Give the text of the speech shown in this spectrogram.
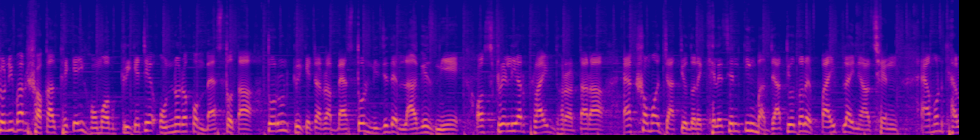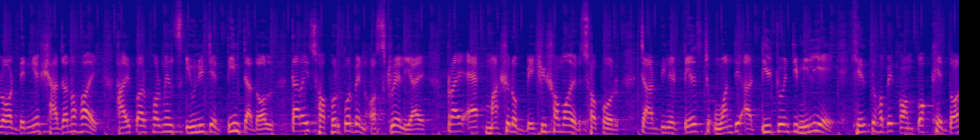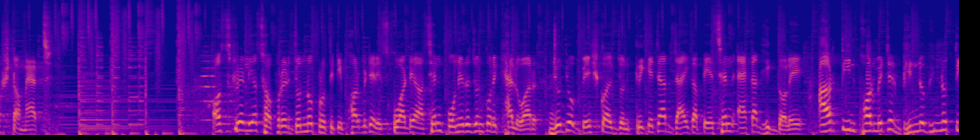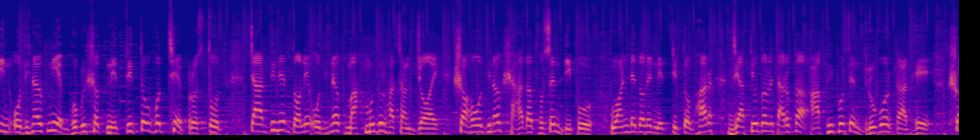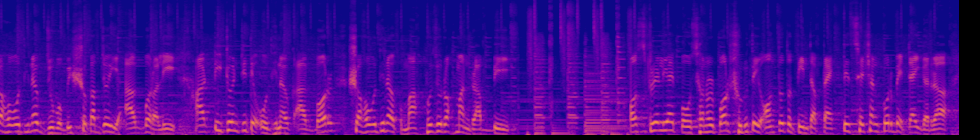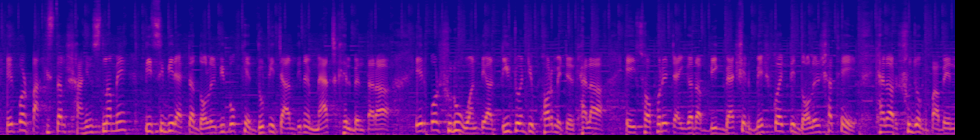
শনিবার সকাল থেকেই হোম অব ক্রিকেটে অন্যরকম ব্যস্ততা। তরুণ ক্রিকেটাররা ব্যস্ত নিজেদের লাগেজ নিয়ে অস্ট্রেলিয়ার ফ্লাইট ধরার তারা একসময় জাতীয় দলে খেলেছেন কিংবা জাতীয় দলের পাইপলাইনে আছেন। এমন খেলোয়াড়দের নিয়ে সাজানো হয় হাই পারফরমেন্স ইউনিটের তিনটা দল। তারাই সফর করবেন অস্ট্রেলিয়ায়। প্রায় এক মাসেরও বেশি সময়ের সফর। চার দিনের টেস্ট ওয়ানডে আর টি টোয়েন্টি মিলিয়ে খেলতে হবে কমপক্ষে দশটা ম্যাচ অস্ট্রেলিয়া সফরের জন্য প্রতিটি ফরম্যাটের স্কোয়াডে আছেন পনেরো জন করে খেলোয়াড়, যদিও বেশ কয়েকজন ক্রিকেটার জায়গা পেয়েছেন একাধিক দলে। আর তিন ফরম্যাটের ভিন্ন ভিন্ন তিন অধিনায়ক নিয়ে ভবিষ্যৎ নেতৃত্ব হচ্ছে প্রস্তুত। চার দিনের দলে অধিনায়ক মাহমুদুল হাসান জয়, সহ অধিনায়ক শাহাদাত হোসেন দীপু। ওয়ানডে দলের নেতৃত্বভার জাতীয় দলের তারকা আফিফ হোসেন ধ্রুবর কাঁধে, সহ অধিনায়ক যুব বিশ্বকাপ জয়ী আকবর আলী। আর টি টোয়েন্টিতে অধিনায়ক আকবর সহ অধিনায়ক মাহফুজুর রহমান রাব্বি। অস্ট্রেলিয়ায় পৌঁছানোর পর শুরুতেই অন্তত তিনটা প্র্যাকটিস সেশন করবে টাইগাররা। এরপর পাকিস্তান শাহিনস নামে পিসিবির একটা দলের বিপক্ষে দুটি চার দিনের ম্যাচ খেলবেন তারা। এরপর শুরু ওয়ানডে আর টি টোয়েন্টি ফরম্যাটের খেলা। এই সফরে টাইগাররা বিগ ব্যাশের বেশ কয়েকটি দলের সাথে খেলার সুযোগ পাবেন।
